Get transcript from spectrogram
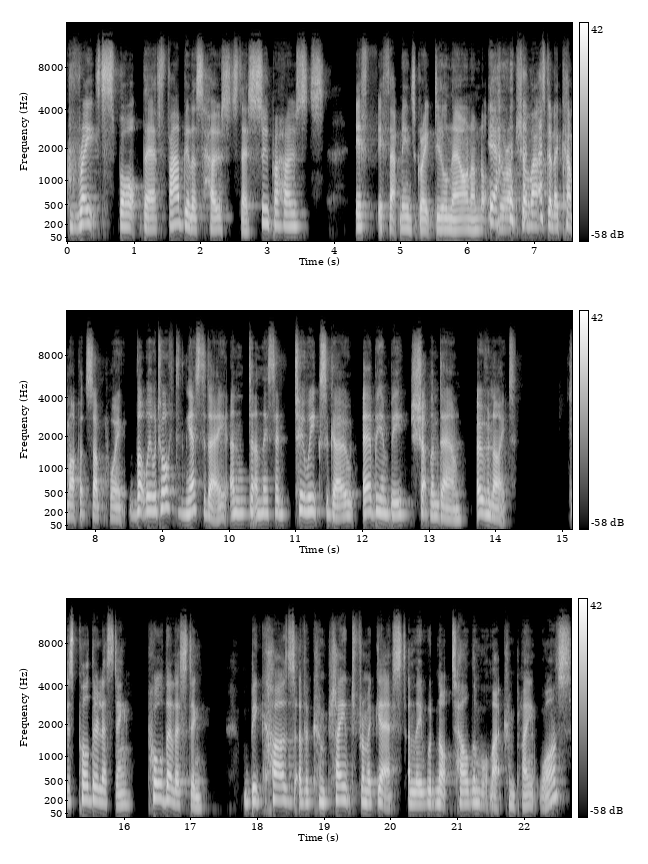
great spot. They're fabulous hosts. They're super hosts. If if that means a great deal now, and I'm not Yeah. sure, I'm sure that's going to come up at some point. But we were talking to them yesterday, and and they said two weeks ago Airbnb shut them down overnight Just pulled their listing. pulled their listing because of a complaint from a guest and they would not tell them what that complaint was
